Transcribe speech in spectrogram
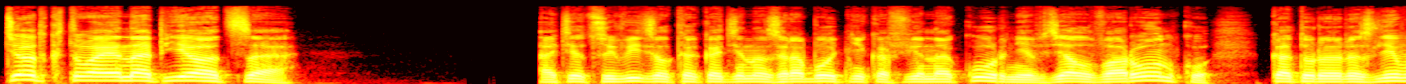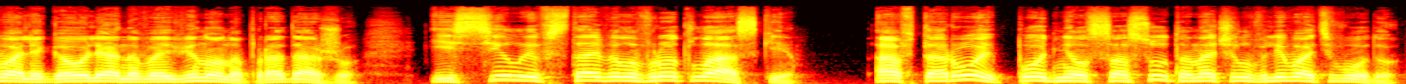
Тетка твоя напьется!» Отец увидел, как один из работников винокурни взял воронку, которую разливали гауляновое вино на продажу, и силой вставил в рот Ласки, а второй поднял сосуд и начал вливать воду.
